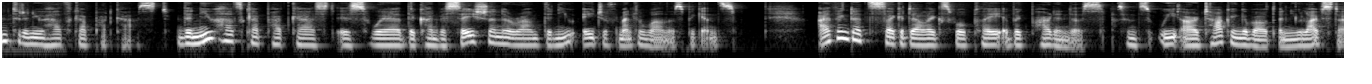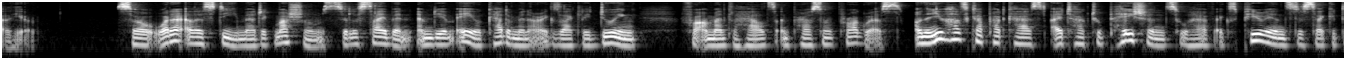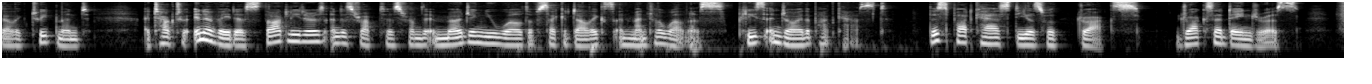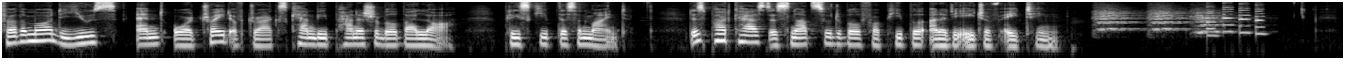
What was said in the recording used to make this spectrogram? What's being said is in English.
Welcome to the New Health Club podcast. The New Health Club podcast is where the conversation around the new age of mental wellness begins. I think that psychedelics will play a big part in this, since we are talking about a new lifestyle here. So, what are LSD, magic mushrooms, psilocybin, MDMA, or ketamine are exactly doing for our mental health and personal progress? On the New Health Club podcast, I talk to patients who have experienced the psychedelic treatment. I talk to innovators, thought leaders, and disruptors from the emerging new world of psychedelics and mental wellness. Please enjoy the podcast. This podcast deals with drugs. Drugs are dangerous. Furthermore, the use and or trade of drugs can be punishable by law. Please keep this in mind. This podcast is not suitable for people under the age of 18.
